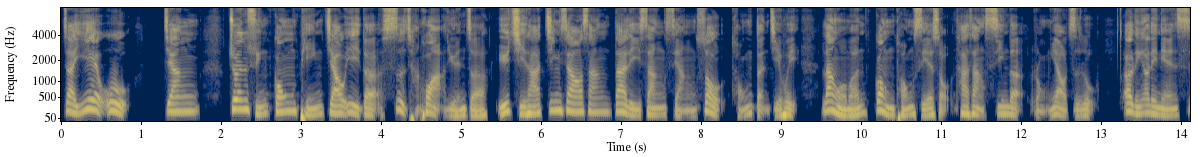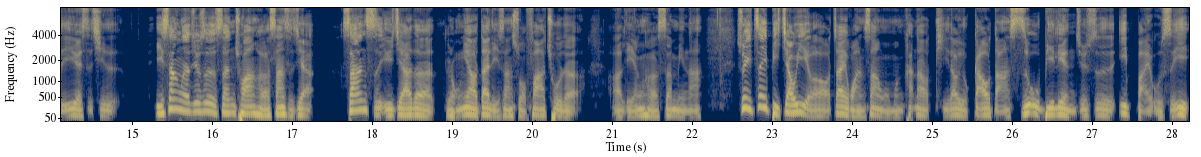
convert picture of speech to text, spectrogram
在业务将遵循公平交易的市场化原则，与其他经销商、代理商享受同等机会。让我们共同携手踏上新的荣耀之路。二零二零年十一月十七日，以上呢就是深川和三十家、三十余家的荣耀代理商所发出的。啊，联合声明啊，所以这笔交易额哦，在网上我们看到提到有高达十五 B 链，就是一百五十亿。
